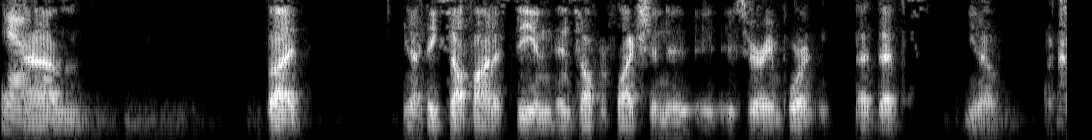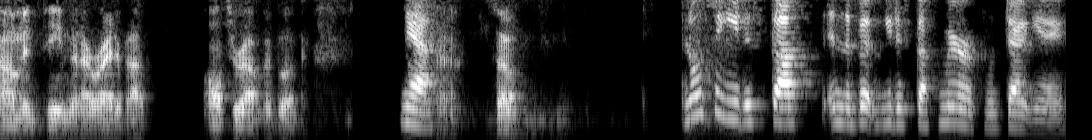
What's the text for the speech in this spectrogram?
Yeah. Um, but you know, I think self honesty and, and self reflection is, is, very important. That that's you know a common theme that I write about all throughout my book. Yeah. Uh, so. And also, you discuss in the book you discuss miracles, don't you?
